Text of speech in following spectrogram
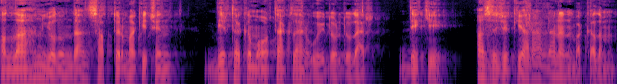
Allah'ın yolundan saptırmak için bir takım ortaklar uydurdular. De ki, azıcık yararlanın bakalım.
